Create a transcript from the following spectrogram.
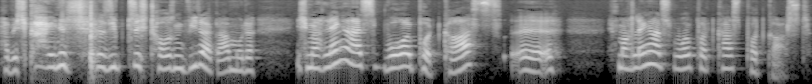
habe ich keine 70.000 Wiedergaben oder ich mache länger als Wall Podcast. Äh, ich mache länger als Wall Podcast Podcast.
